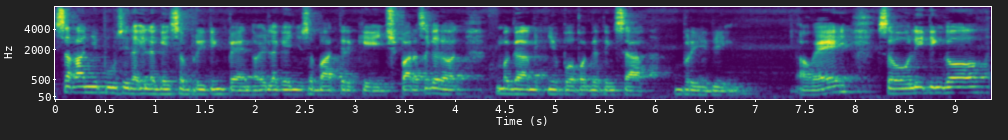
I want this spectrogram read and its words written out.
saka nyo po sila ilagay sa breeding pen or ilagay nyo sa battery cage para sa ganon, magamit nyo po pagdating sa breeding. Okay? So, ulitin ko,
